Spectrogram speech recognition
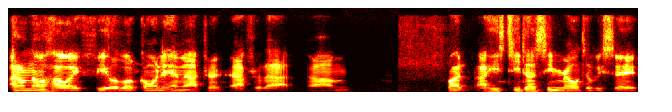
I don't know how I feel about going to him after after that. Um, but uh, he's he does seem relatively safe.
